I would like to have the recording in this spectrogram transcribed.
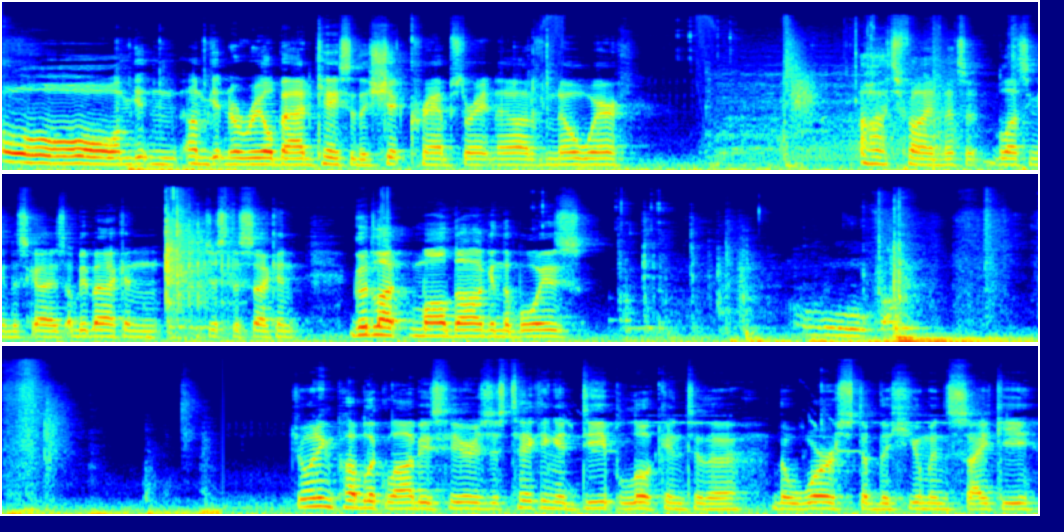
Oh, I'm getting I'm getting a real bad case of the shit cramps right now out of nowhere. Oh, it's fine. That's a blessing in disguise. I'll be back in just a second. Good luck, Mall Dog and the boys. Oh, fuck. Joining public lobbies here is just taking a deep look into the, the worst of the human psyche.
